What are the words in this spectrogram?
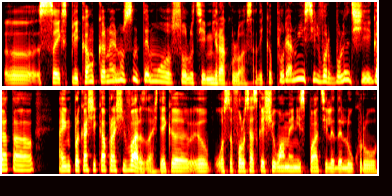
uh, să explicăm că noi nu suntem o soluție miraculoasă. Adică plurea nu e silver bullet și gata, ai împlăcat și capra și varza. Știi că o să folosească și oamenii spațiile de lucru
